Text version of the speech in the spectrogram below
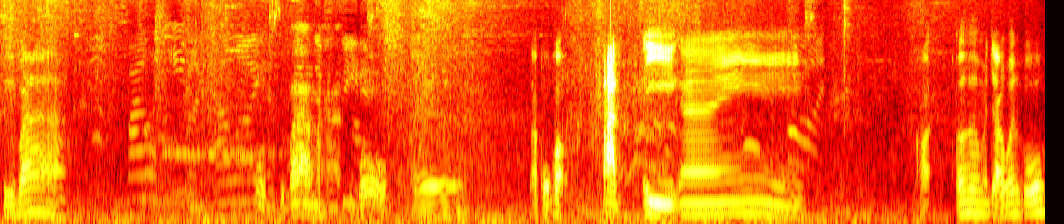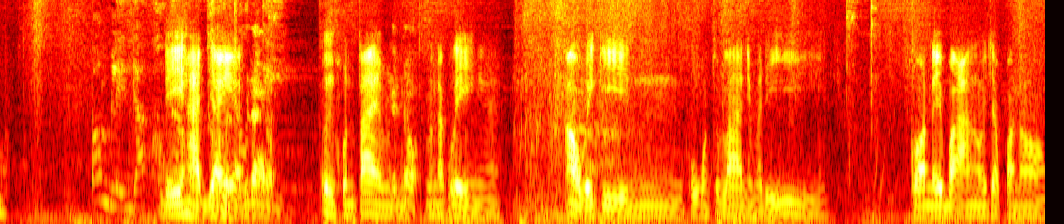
คือบ้า An ally โกรธ has คือบ้า been มาหาคูโบ defeated. เออแล้วกูก็ตัดอีกไงอ๋อเออมาจากเพื่อนกูป้อมเลนดักของเดหาดใหญ่อะไม่ได้หรอก เอ้ยคนใต้มันกระจอก มันนักเลงไงนะเอาไปกินโกคนตุล่านี่มาดิก่อนในบางรู้จักป้าน้อง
